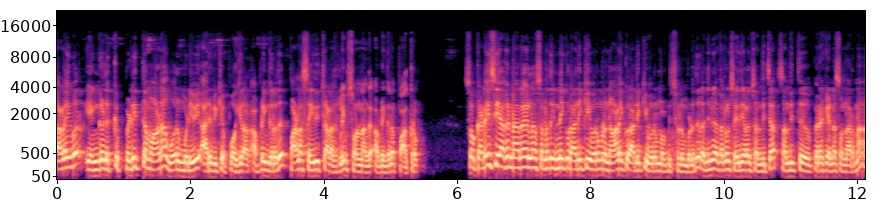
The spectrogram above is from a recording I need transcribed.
தலைவர் எங்களுக்கு பிடித்தமான ஒரு முடிவை அறிவிக்கப் போகிறார் அப்படிங்கிறது பல செய்திச்சாளர்களையும் சொன்னாங்க அப்படிங்கிறத பார்க்குறோம். ஸோ கடைசியாக நிறைய எல்லாம் சொன்னது இன்னைக்கு ஒரு அறிக்கை வரும் இல்லை நாளைக்கு ஒரு அறிக்கை வரும் அப்படின்னு சொல்லும் பொழுது ரஜினிகாந்த் அவர்கள் செய்தியாளர் சந்தித்தார் சந்தித்த பிறகு என்ன சொன்னார்னா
